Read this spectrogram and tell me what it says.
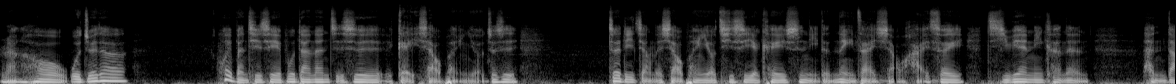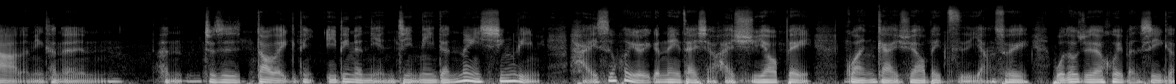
然后我觉得。绘本其实也不单单只是给小朋友，就是这里讲的小朋友，其实也可以是你的内在小孩。所以，即便你可能很大了，你可能很就是到了一定一定的年纪，你的内心里还是会有一个内在小孩需要被灌溉，需要被滋养。所以我都觉得绘本是一个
